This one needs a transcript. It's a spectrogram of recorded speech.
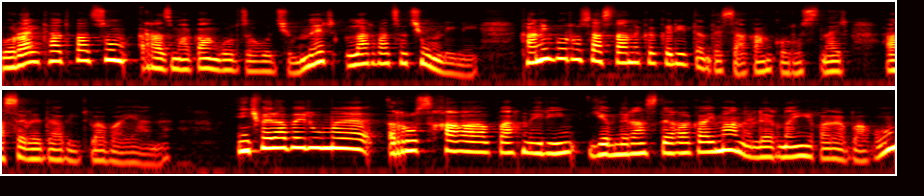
որ այդ հատվածում ռազմական գործողություններ լարվածություն լինի, քանի որ Ռուսաստանը կկրի տնտեսական կորուստներ, ասել է Դավիթ Բաբայանը։ Ինչ վերաբերում է ռուս խաղաղապահներին եւ նրանց տեղակայմանը Լեռնային Ղարաբաղում,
